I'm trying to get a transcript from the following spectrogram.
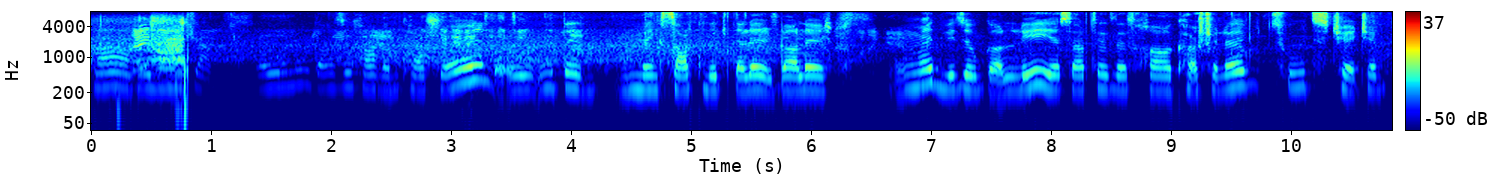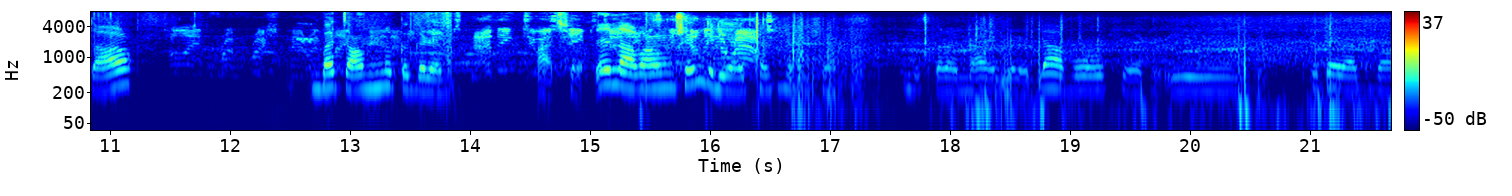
Ha, hayır. Օրանում գազի խաղն քաշել, ուտե մենք սարքում եք տալեր բալեր։ Մեծ վիդեո գալի, ես արդեն այս խաղը քաշել եմ, ցույց չէ, չեմ տա։ Բայց անունը կգրեմ։ Ա չէ, դե լավ, անուն չեմ գրի այդքան հիշում։ Դες կարա նայել գրել, լավ, որ դե ակվա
